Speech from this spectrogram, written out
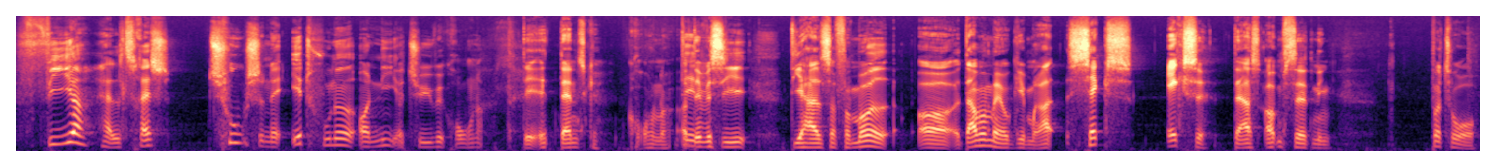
54.129 kroner. Det er danske kroner. Og Det- det vil sige, de har altså formået, og der må man jo give dem ret, 6 ekse deres omsætning på to år.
